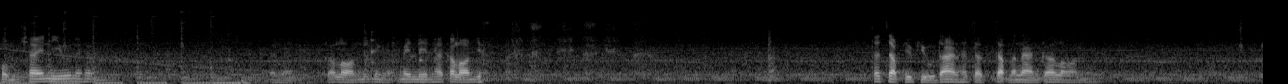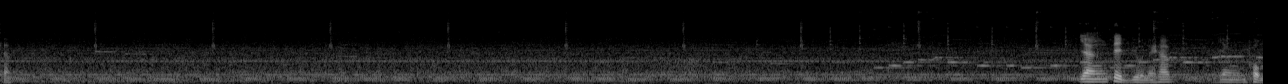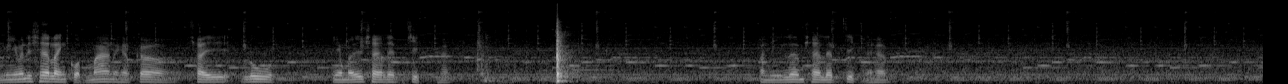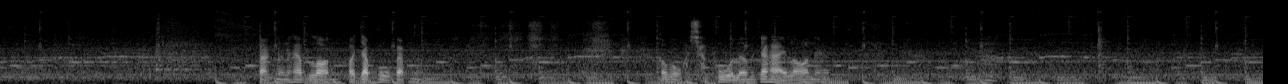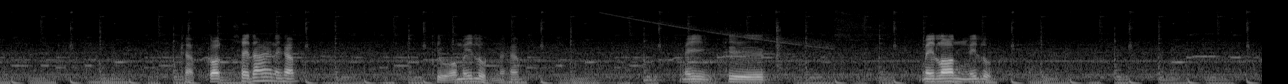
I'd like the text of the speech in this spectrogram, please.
ผมใช้นิ้วนะครับเห็นไหมก็ร้อนนิดนึงไม่นิดครับก็ร้อนอยู่ถ้าจับผิวๆได้ถ้าจับจับมานานก็ร้อน ยังติดอยู่นะครับยังผมยังไม่ได้ใช้แรงกดมากนะครับ ก็ใช้ลูดยังไม่ได้ใช้เล็บจิกครับ อันนี้เริ่มใช้เล็บจิกนะครับปักหนึงนะครับ ร้อนขอจับหูแป๊บหนึงเขาบอกว่าจับหูแล้วมันจะหายร้อนนะครับ ครับก็ใช้ได้นะครับ ถือว่าไม่หลุดนะครับ ไม่คือ ไม่ร่อนไม่หลุด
